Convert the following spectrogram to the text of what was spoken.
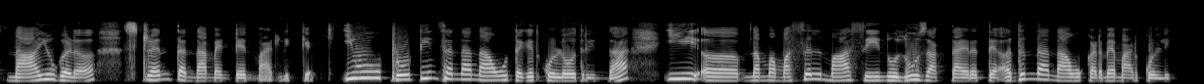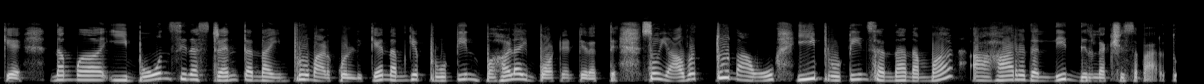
ಸ್ನಾಯುಗಳ ಸ್ಟ್ರೆಂತ್ ಅನ್ನ ಮೇಂಟೈನ್ ಮಾಡಲಿಕ್ಕೆ. ಇವು ಪ್ರೋಟೀನ್ಸ್ ಅನ್ನ ನಾವು ತೆಗೆದುಕೊಳ್ಳೋದ್ರಿಂದ ಈ ನಮ್ಮ ಮಸಲ್ ಮಾಸ್ ಏನು ಲೂಸ್ ಆಗ್ತಾ ಇರುತ್ತೆ. ಅದನ್ನ ನಾವು ಕಡಿಮೆ ಮಾಡ್ಕೊಳ್ಳಿಕ್ಕೆ, ನಮ್ಮ ಈ ಬೋನ್ಸಿನ ಸ್ಟ್ರೆಂತ್ ಅನ್ನ ಇಂಪ್ರೂವ್ ಮಾಡ್ಕೊಳ್ಳಿಕ್ಕೆ ನಮ್ಗೆ ಪ್ರೋಟೀನ್ ಬಹಳ ಇಂಪಾರ್ಟೆಂಟ್ ಇರುತ್ತೆ. ಸೊ ಯಾವತ್ತೂ ನಾವು ಈ ಪ್ರೋಟೀನ್ಸ್ ಅನ್ನ ನಮ್ಮ ಆಹಾರದಲ್ಲಿ ನಿರ್ಲಕ್ಷಿಸಬಾರದು.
